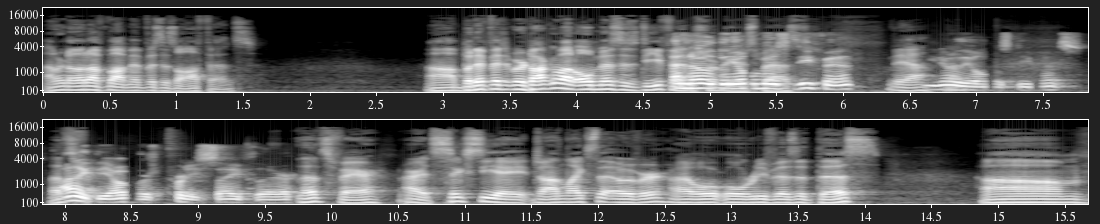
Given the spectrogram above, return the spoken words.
I don't know enough about Memphis's offense. Um, but if it, we're talking about Ole Miss's defense, I know the Ole Miss past- defense. Yeah, You know the Ole Miss defense. I think the over is pretty safe there. That's fair. All right, 68. John likes the over. I will, we'll revisit this. Um,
